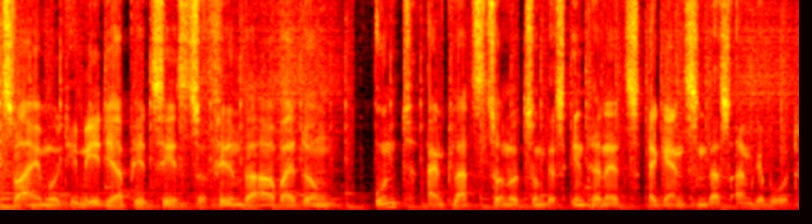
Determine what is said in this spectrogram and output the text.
Zwei Multimedia-PCs zur Filmbearbeitung und ein Platz zur Nutzung des Internets ergänzen das Angebot.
